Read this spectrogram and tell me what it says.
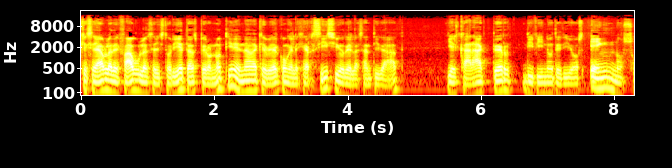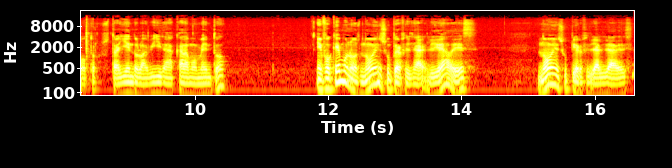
Que se habla de fábulas e historietas, pero no tiene nada que ver con el ejercicio de la santidad y el carácter divino de Dios en nosotros, trayéndolo a vida a cada momento. Enfoquémonos no en superficialidades, no en superficialidades,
